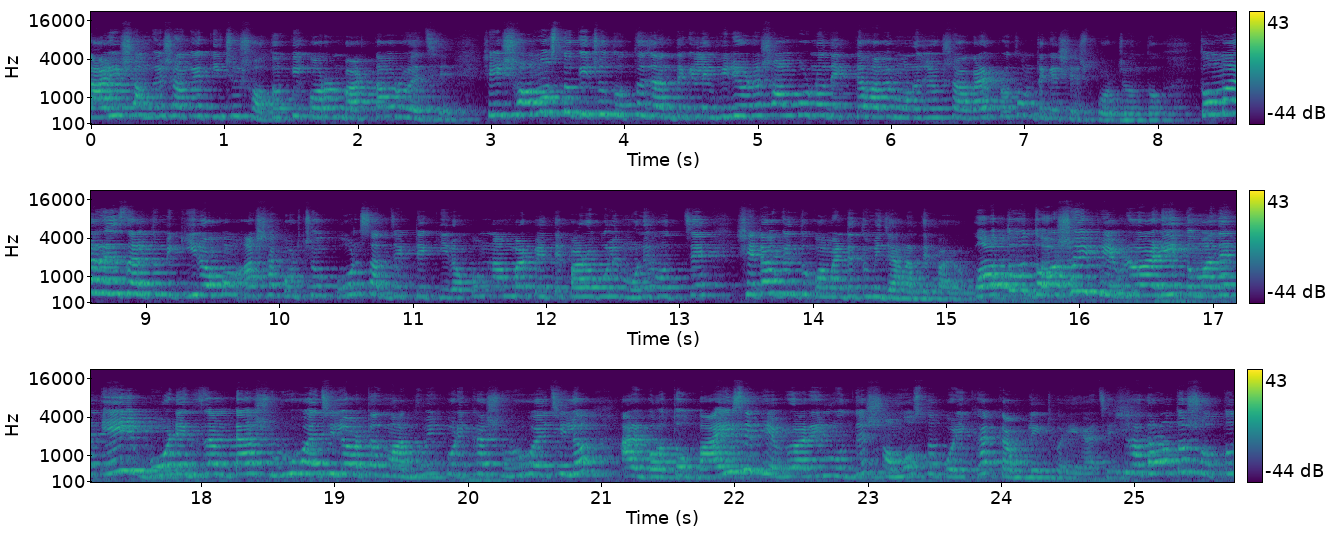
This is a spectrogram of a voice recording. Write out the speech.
তারই সঙ্গে সঙ্গে কিছু সতর্কীকরণ বার্তাও রয়েছে। সেই সমস্ত কিছু তথ্য জানতে গেলে ভিডিওটা সম্পূর্ণ দেখতে হবে মনোযোগ সহকারে প্রথম থেকে শেষ পর্যন্ত। তোমার রেজাল্ট তুমি কি রকম আশা করছ? কোন সাবজেক্টে কি রকম নাম্বার পেতে পারো বলে মনে হচ্ছে? সেটাও কিন্তু কমেন্টে তুমি জানাতে পারো। গত দশই ফেব্রুয়ারি তোমাদের এই বোর্ড এক্সামটা শুরু হয়েছিল, অর্থাৎ মাধ্যমিক পরীক্ষা শুরু হয়েছিল, আর গত বাইশে ফেব্রুয়ারির মধ্যে সমস্ত পরীক্ষা কমপ্লিট হয়ে গেছে। সাধারণত সত্তর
